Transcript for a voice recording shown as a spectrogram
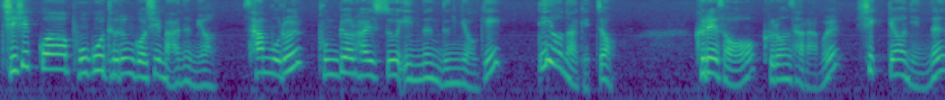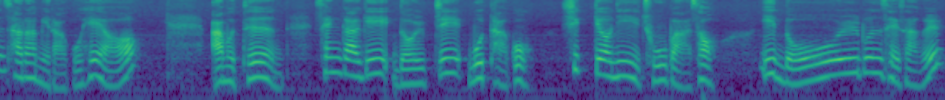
지식과 보고 들은 것이 많으면 사물을 분별할 수 있는 능력이 뛰어나겠죠. 그래서 그런 사람을 식견 있는 사람이라고 해요. 아무튼 생각이 넓지 못하고 식견이 좁아서 이 넓은 세상을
